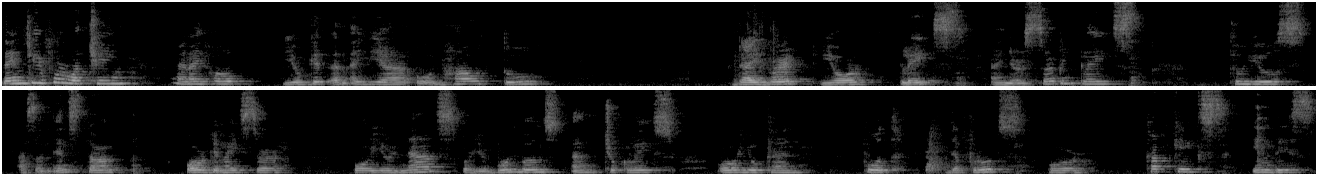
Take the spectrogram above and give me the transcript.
thank you for watching and I hope you get an idea on how to divert your plates and your serving plates to use as an instant organizer for your nuts, for your bonbons and chocolates, or you can put the fruits or cupcakes in this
